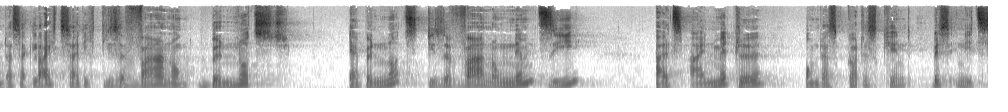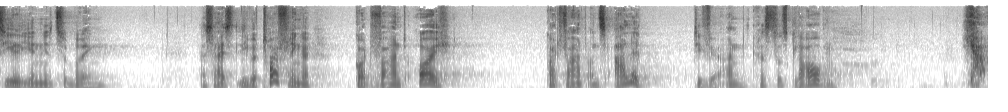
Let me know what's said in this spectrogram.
und dass er gleichzeitig diese Warnung benutzt. Er benutzt diese Warnung, nimmt sie als ein Mittel, um das Gotteskind bis in die Ziellinie zu bringen. Das heißt, liebe Täuflinge, Gott warnt euch, Gott warnt uns alle, die wir an Christus glauben. Ja,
